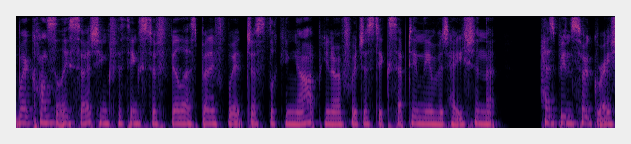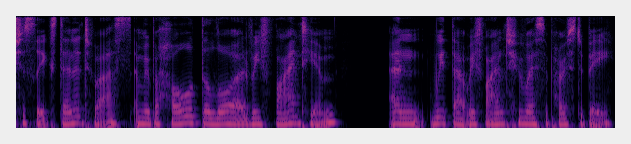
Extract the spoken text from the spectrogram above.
we're constantly searching for things to fill us, but if we're just looking up, you know, if we're just accepting the invitation that has been so graciously extended to us and we behold the Lord, we find him. And with that, we find who we're supposed to be.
